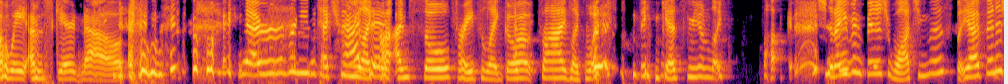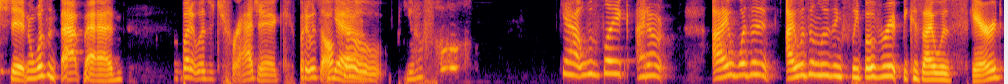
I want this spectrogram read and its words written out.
Oh wait, I'm scared now. Like, Yeah, I remember you texted me like, tragic. "I- "I'm so afraid to like go outside. Like, what if something gets me?" I'm like, "Fuck, should I even finish watching this?" But yeah, I finished it, and it wasn't that bad. but it was tragic, but it was also beautiful. Yeah, it was like I don't. I wasn't. I wasn't losing sleep over it because I was scared.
